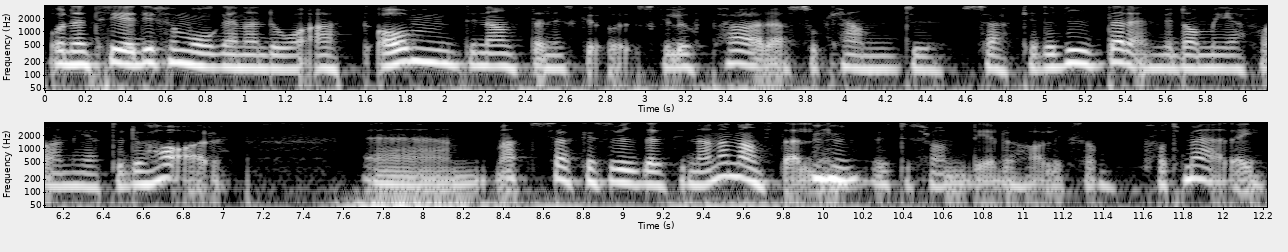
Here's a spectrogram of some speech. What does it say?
Och den tredje förmågan är då att om din anställning sku- skulle upphöra så kan du söka dig vidare med de erfarenheter du har. Ehm, att söka sig vidare till en annan anställning Mhm. utifrån det du har liksom fått med dig.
